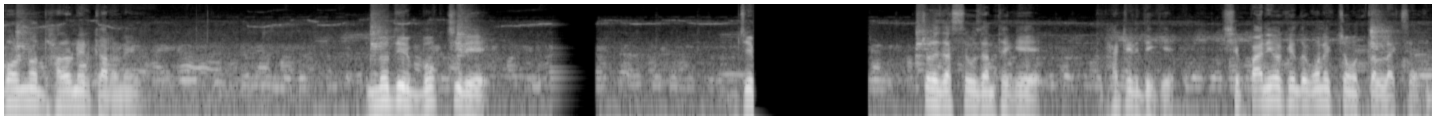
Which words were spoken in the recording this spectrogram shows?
বর্ণ ধারণের কারণে নদীর বুক চিরে যে চলে যাচ্ছে উজান থেকে ভাটির দিকে, সে পানিও কিন্তু অনেক চমৎকার লাগছে এখন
